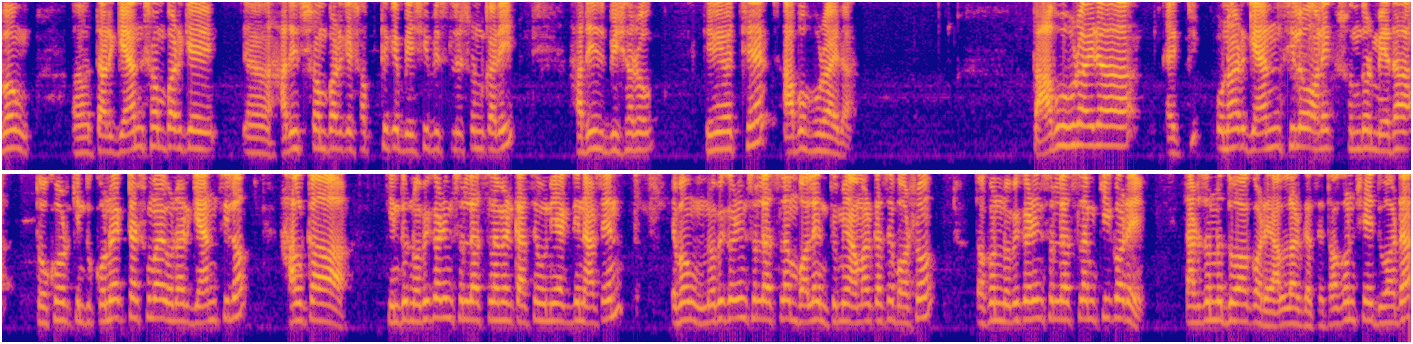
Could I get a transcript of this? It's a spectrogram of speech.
এবং তার জ্ঞান সম্পর্কে হাদিস সম্পর্কে সব থেকে বেশি বিশ্লেষণকারী হাদিস বিশারক তিনি হচ্ছে আবু হুরায়রা। তো আবু হুরায়রা আহ, ওনার জ্ঞান ছিল অনেক সুন্দর মেধা তখর কিন্তু কোনো একটা সময় ওনার জ্ঞান ছিল হালকা। কিন্তু নবী করিম সাল্লাহ আসলামের কাছে উনি একদিন আসেন এবং নবী করিম সাল্লাহ আসলাম বলেন তুমি আমার কাছে বসো। তখন নবী করিম সাল্লাহ আসলাম কী করে? তার জন্য দোয়া করে আল্লাহর কাছে। তখন সেই দোয়াটা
